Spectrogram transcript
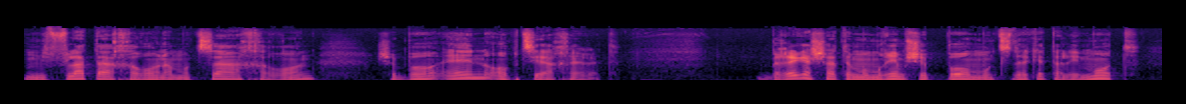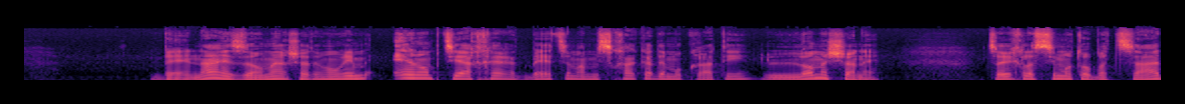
המפלט האחרון, המוצא האחרון, שבו אין אופציה אחרת. ברגע שאתם אומרים שפה מוצדקת אלימות, בעיניי זה אומר שאתם אומרים אין אופציה אחרת. בעצם המשחק הדמוקרטי לא משנה. צריך לשים אותו בצד,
